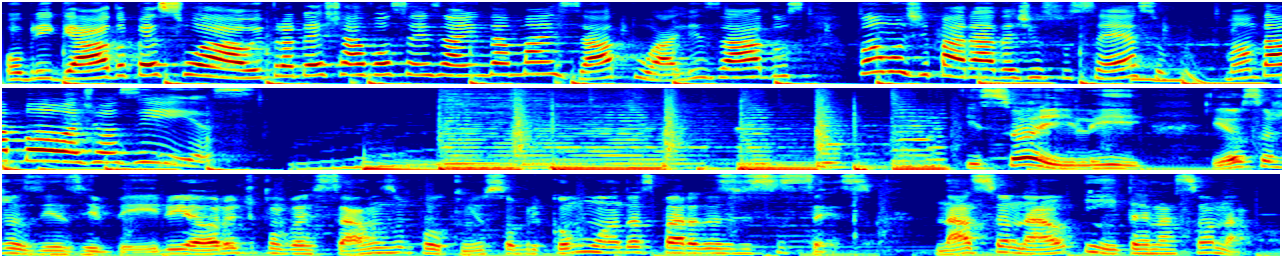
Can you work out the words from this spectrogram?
Obrigado, pessoal! E para deixar vocês ainda mais atualizados, vamos de paradas de sucesso? Manda boa, Josias! Isso aí, Li. Eu sou Josias Ribeiro e é hora de conversarmos um pouquinho sobre como andam as paradas de sucesso, nacional e internacional.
